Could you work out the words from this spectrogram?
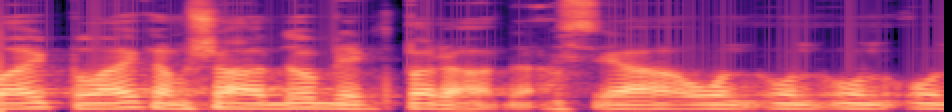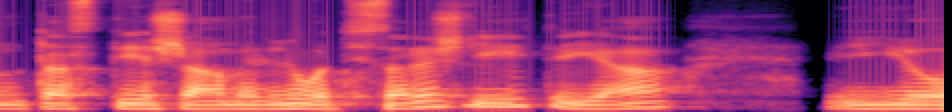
laik pa laikam šādi objekti parādās. Jā, un, un, un, un tas tiešām ir ļoti sarežģīti. Jā, jo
